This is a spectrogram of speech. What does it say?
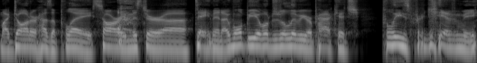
My daughter has a play. Sorry, Mister uh, Damon, I won't be able to deliver your package. Please forgive me.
